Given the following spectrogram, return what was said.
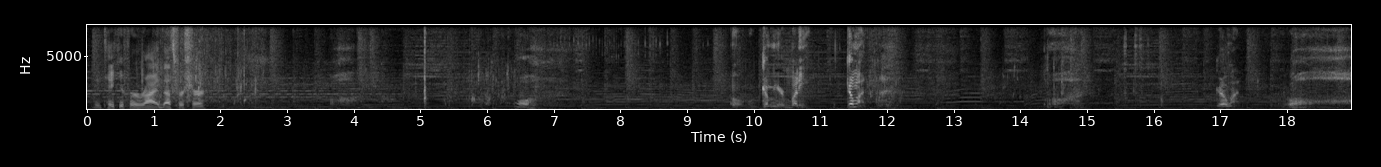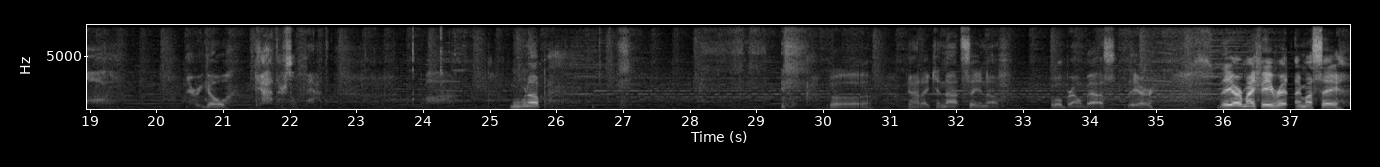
They take you for a ride, that's for sure. Come here, buddy. Come on. Come on. Oh. There we go. God, they're so fat. Oh. Moving up. uh, God, I cannot say enough about brown bass. They are, they are my favorite, I must say.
